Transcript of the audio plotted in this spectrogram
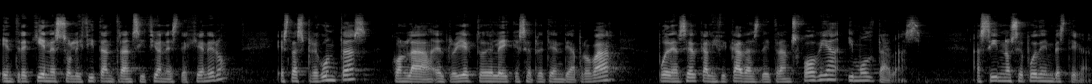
entre quienes solicitan transiciones de género? Estas preguntas, con el proyecto de ley que se pretende aprobar, pueden ser calificadas de transfobia y multadas. Así no se puede investigar.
